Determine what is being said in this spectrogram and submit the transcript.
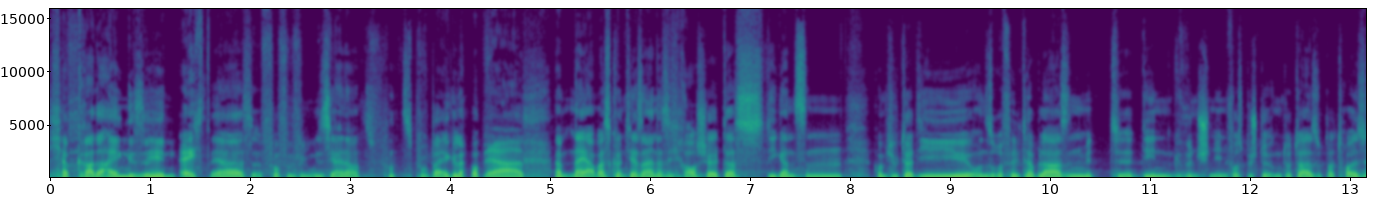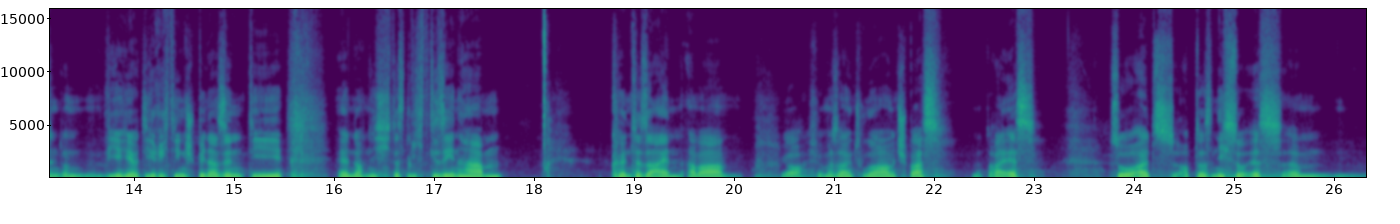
Ich habe gerade einen gesehen. Echt? Ja, es- vor fünf Minuten ist ja einer uns vorbeigelaufen. Ja, Ähm, naja, aber es könnte ja sein, dass sich rausstellt, dass die ganzen Computer, die unsere Filterblasen mit äh, den gewünschten Infos bestücken, total super toll sind und wir hier die richtigen Spinner sind, die äh, noch nicht das Licht gesehen haben. Könnte sein, aber ja, ich würde mal sagen, tun wir mal mit Spaß, mit 3S. So, als ob das nicht so ist. Ähm,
